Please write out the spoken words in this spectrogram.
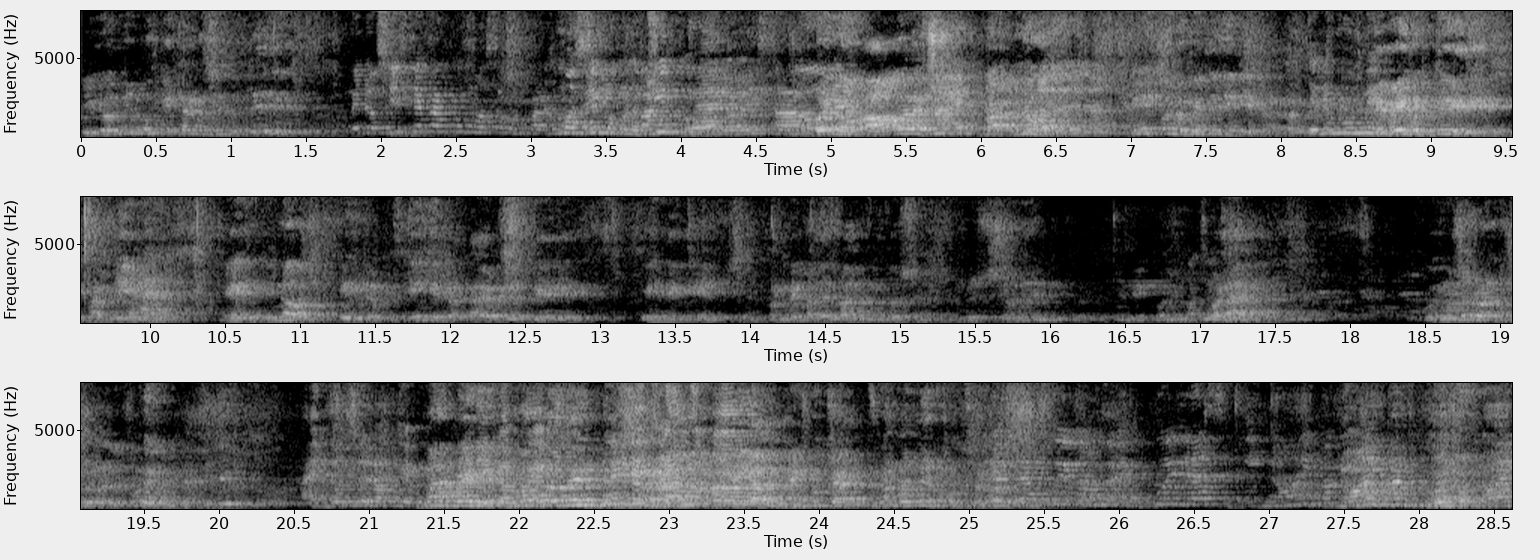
Y lo mismo que están haciendo ustedes. Pero si acá, ¿cómo hacemos para ¿Cómo hacemos con los chicos? Bueno, ahora yo, a esta va- altura no, esto es lo que tienen que tratar Tenemos de menos. ver ustedes también. Es- no, es lo que tienen que tratar de ver ustedes es de que el, el problema del banco entonces la solución en, en el colegio escolar. Porque nosotros nosotros no podemos. Ah, Entonces los que No, no por cerrado todavía. ¿Me escuchan? No por cerrado. ya fuimos a escuelas y no hay No hay bancos, Bueno, no hay.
